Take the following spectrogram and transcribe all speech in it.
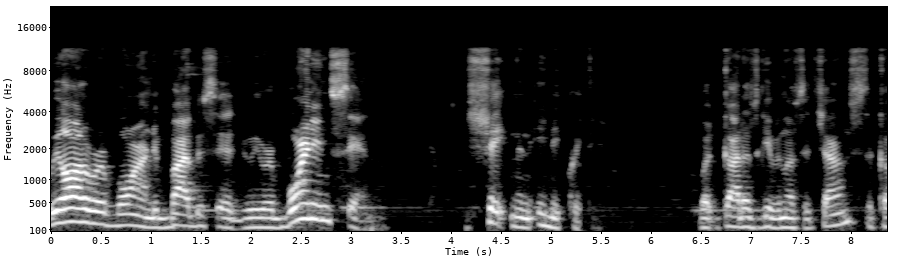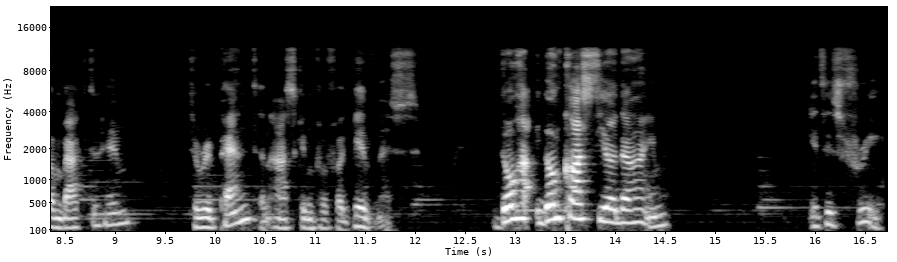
We all were born. The Bible said we were born in sin shaped and iniquity. But God has given us a chance to come back to Him, to repent and ask Him for forgiveness. Don't don't cost you a dime. It is free.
